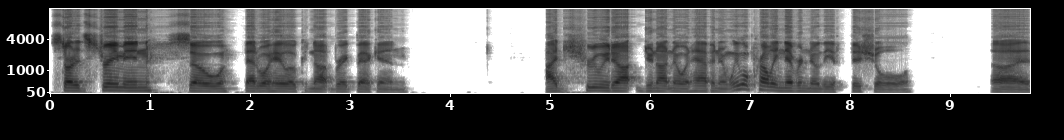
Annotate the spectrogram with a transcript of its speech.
started streaming so Bad Boy Halo could not break back in. I truly do not, do not know what happened, and we will probably never know the official, uh,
